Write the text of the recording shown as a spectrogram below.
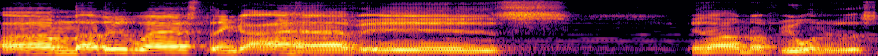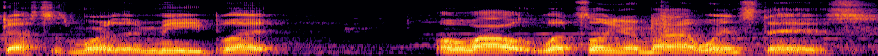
Um, the other last thing I have is, and I don't know if you want to discuss this more than me, but about what's on your mind Wednesdays.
